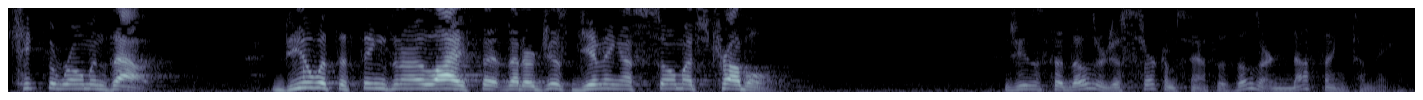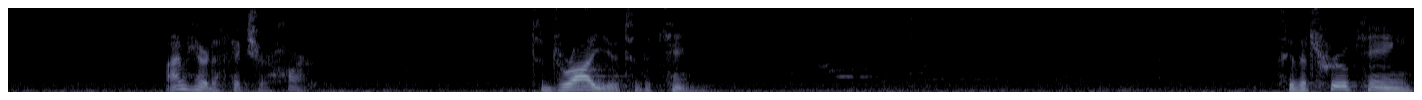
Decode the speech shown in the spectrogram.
Kick the Romans out. Deal with the things in our life that, that are just giving us so much trouble. And Jesus said, Those are just circumstances. Those are nothing to me. I'm here to fix your heart, to draw you to the King. See, the true king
